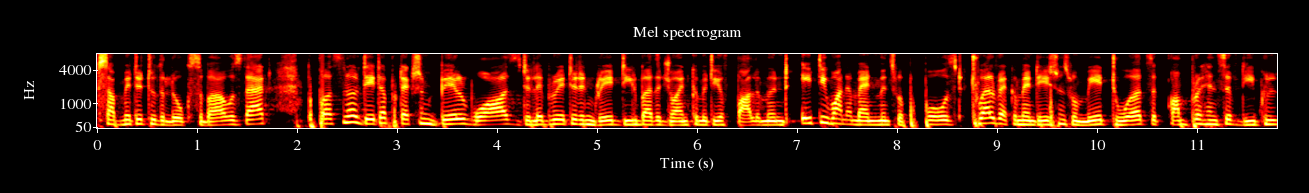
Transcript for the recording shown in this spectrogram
submitted to the Lok Sabha, was that the Personal Data Protection Bill was deliberated in great deal by the Joint Committee of Parliament. 81 amendments were proposed, 12 recommendations were made towards a comprehensive legal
